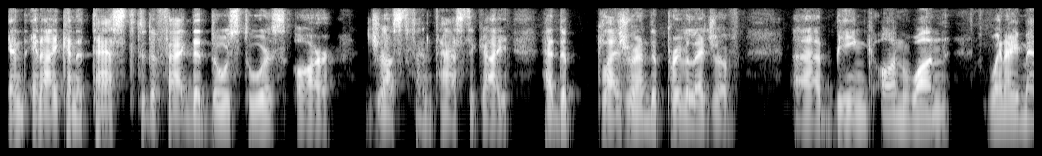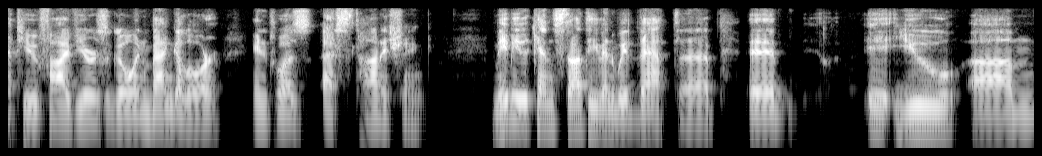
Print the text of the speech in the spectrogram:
And and I can attest to the fact that those tours are just fantastic. I had the pleasure and the privilege of uh, being on one when I met you five years ago in Bangalore, and it was astonishing. Maybe we can start even with that. Uh, uh, you um,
